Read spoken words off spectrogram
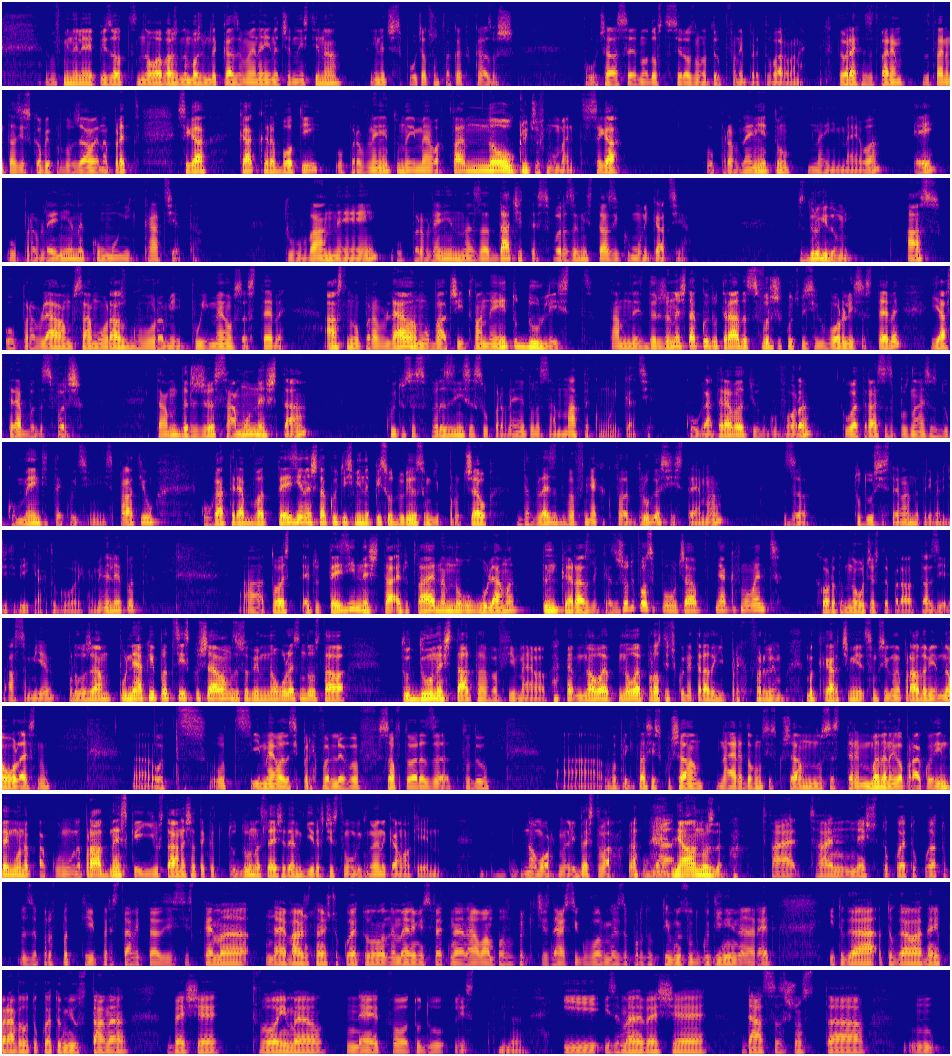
в миналия епизод. Много е важно да можем да казваме не, иначе наистина, иначе се получава точно това, което казваш. Получава се едно доста сериозно натрупване и претоварване. Добре, затварям, затварям тази скоба и продължаваме напред. Сега, как работи управлението на имейла? Това е много ключов момент. Сега, управлението на имейла е управление на комуникацията. Това не е управление на задачите, свързани с тази комуникация. С други думи, аз управлявам само разговора ми по имейл с тебе. Аз не управлявам обаче и това не е to-do лист. Там не държа неща, които трябва да свърша, които сме си говорили с тебе и аз трябва да свърша. Там държа само неща, които са свързани с управлението на самата комуникация. Кога трябва да ти отговоря, кога трябва да се запозная с документите, които си ми изпратил, кога трябва тези неща, които си ми написал, дори да съм ги прочел, да влезат в някаква друга система за to-do система, например GTD, както говорихме миналия път. А, тоест, ето тези неща, ето това е една много голяма, тънка разлика. Защото какво се получава в някакъв момент? Хората много често правят тази, аз самия. Продължавам. По някой път се изкушавам, защото ми е много лесно да остава туду нещата в имейла. много, е, много е простичко, не трябва да ги прехвърлям. Макар, че ми, съм си го направил да ми е много лесно от, от имейла да си прехвърля в софтуера за Todo. А, въпреки това се изкушавам, най-редовно се изкушавам, но се стрема да не го правя. Ако един ден го, ако го направя днес и ги оставя нещата като туду, на следващия ден ги разчиствам обикновено и казвам, окей, no more, нали, без това. Да. Няма нужда. Това е, това е нещото, което когато за първ път ти представи тази система, най-важното нещо, което на мен ми светна една лампа, въпреки че знаеш си говорим за продуктивност от години наред. И тогава, тогава нали, правилото, което ми остана, беше твой имейл не е твоето до лист. Да. И, и за мен беше, да, всъщност, а,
